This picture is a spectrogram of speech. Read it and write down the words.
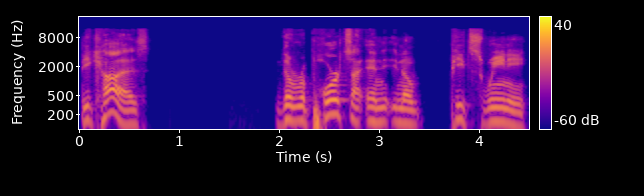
Because the reports, and, you know, Pete Sweeney,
